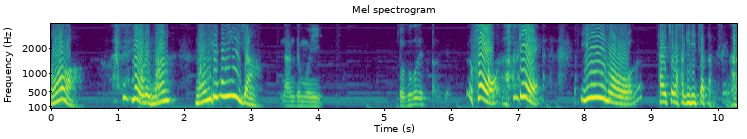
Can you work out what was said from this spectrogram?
ああ、もう俺なん、なんでもいいじゃん。なんでもいいですよ。虚像ですからね。そう。で、いうのを隊長が先に言っちゃったんですけどね。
